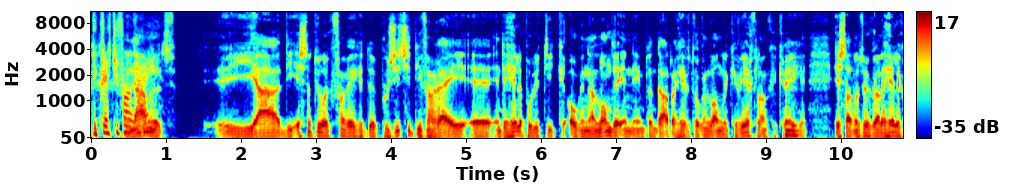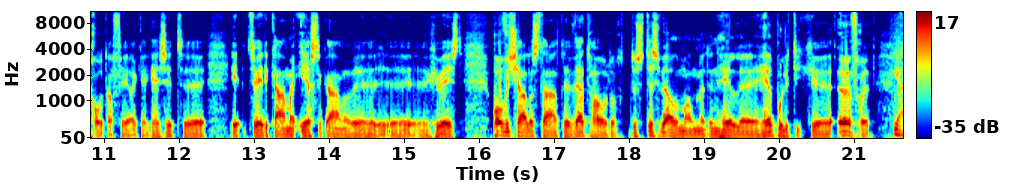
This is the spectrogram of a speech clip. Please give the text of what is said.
De kwestie van het, ja, die is natuurlijk vanwege de positie die Van Rij uh, in de hele politiek ook in landen inneemt... en daardoor heeft het ook een landelijke weerklank gekregen... Mm. is dat natuurlijk wel een hele grote affaire. Kijk, hij zit uh, Tweede Kamer, Eerste Kamer uh, geweest... Provinciale Staten, wethouder. Dus het is wel een man met een heel, heel politiek oeuvre. Ja.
